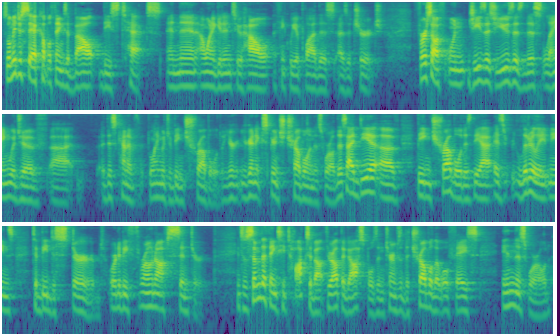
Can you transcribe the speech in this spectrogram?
So, let me just say a couple things about these texts, and then I want to get into how I think we apply this as a church. First off, when Jesus uses this language of uh, this kind of language of being troubled. You're, you're going to experience trouble in this world. This idea of being troubled is, the, is literally, it means to be disturbed or to be thrown off center. And so, some of the things he talks about throughout the Gospels in terms of the trouble that we'll face in this world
